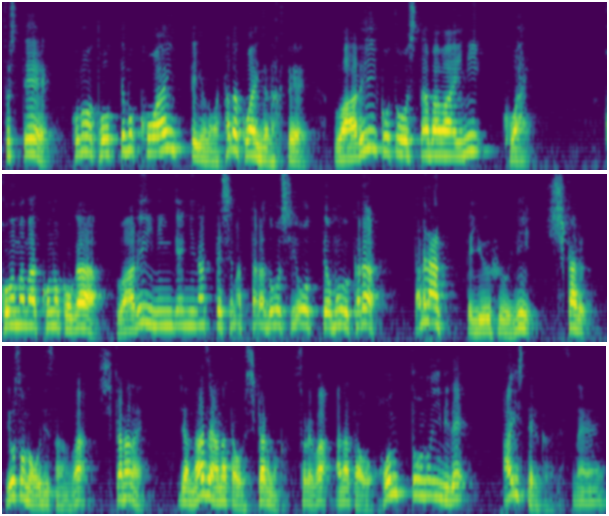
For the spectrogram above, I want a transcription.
そしてこのとっても怖いっていうのはただ怖いんじゃなくて悪いことをした場合に怖い。このままこの子が悪い人間になってしまったらどうしようって思うからダメだっていうふうに叱るよそのおじさんは叱らないじゃあなぜあなたを叱るのか。それはあなたを本当の意味で愛してるからですね。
